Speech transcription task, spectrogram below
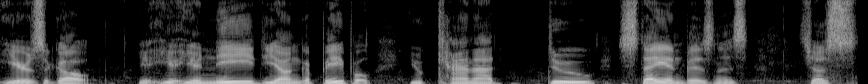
years ago. You, you, you need younger people. You cannot do stay in business just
